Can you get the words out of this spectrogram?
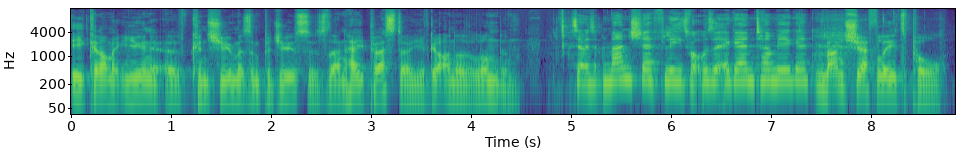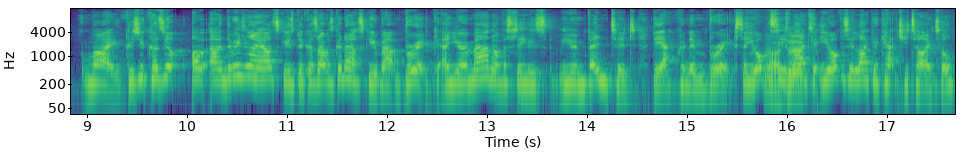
economic unit of consumers and producers, then hey presto, you've got another London. So it's Manchef Leeds. What was it again? Tell me again. Manchef Leeds Pool. Right, because you, because you're, uh, the reason I ask you is because I was going to ask you about BRIC, and you're a man obviously who's you invented the acronym BRIC, so you obviously like it. You obviously like a catchy title.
